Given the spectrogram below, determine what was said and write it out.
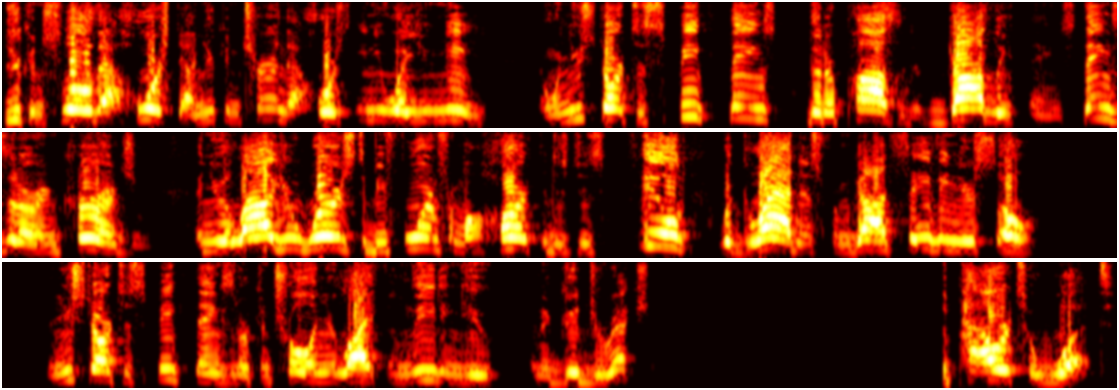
You can slow that horse down. You can turn that horse any way you need. And when you start to speak things that are positive, godly things, things that are encouraging, and you allow your words to be formed from a heart that is just filled with gladness from God saving your soul, then you start to speak things that are controlling your life and leading you in a good direction. The power to what?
